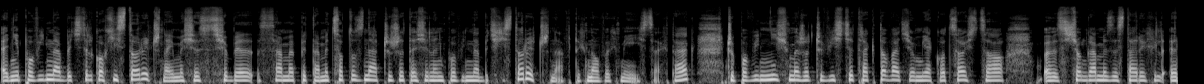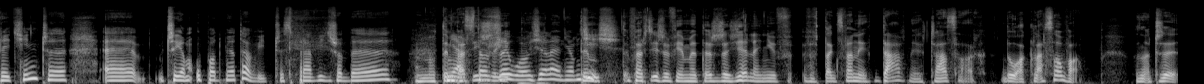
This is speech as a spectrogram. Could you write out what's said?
e, nie powinna być tylko historyczna. I my się z siebie same pytamy, co to znaczy, że ta zieleń powinna być historyczna w tych nowych miejscach, tak? Czy powinniśmy rzeczywiście traktować ją jako coś, co e, ściągamy ze starych rycin, czy, e, czy ją upodmiotowić, czy sprawić, żeby No, tym miasto bardziej, że żyło zielenią Tym, dziś. tym bardziej, że wiemy też, że zieleń w, w tak zwanych dawnych czasach była klasowa. To znaczy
